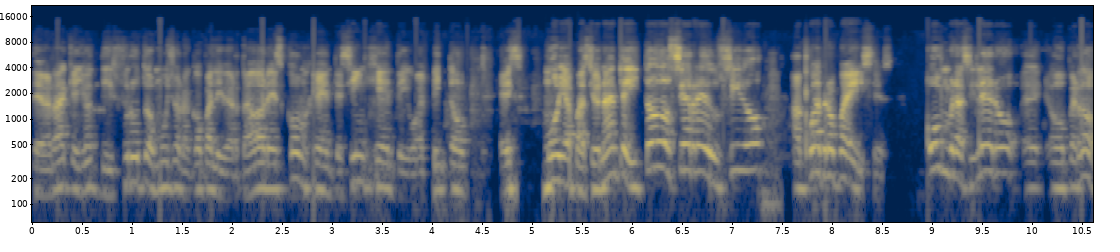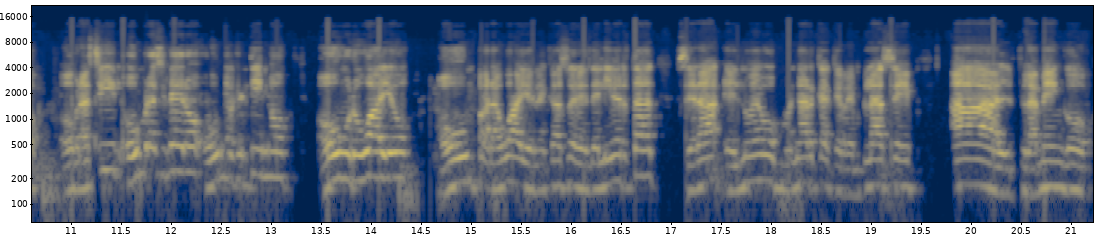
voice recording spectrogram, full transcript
de verdad que yo disfruto mucho la Copa Libertadores, con gente, sin gente, igualito, es muy apasionante y todo se ha reducido a cuatro países. Un brasilero, eh, o perdón, o Brasil, o un brasilero, o un argentino, o un uruguayo, o un paraguayo, en el caso de, de Libertad, será el nuevo monarca que reemplace al Flamengo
